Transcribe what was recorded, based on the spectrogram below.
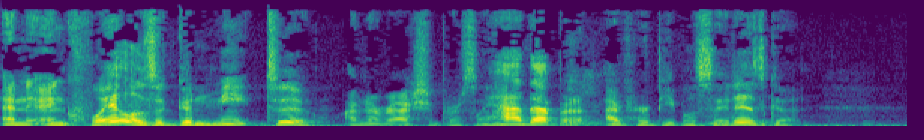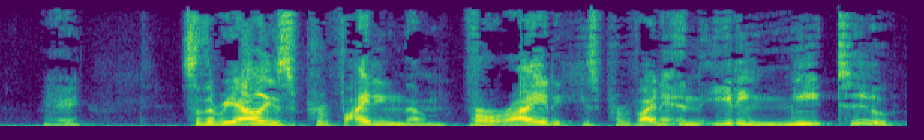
And and quail is a good meat too. I've never actually personally had that, but I've heard people say it is good. Okay? So the reality is providing them variety. He's providing and eating meat too.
